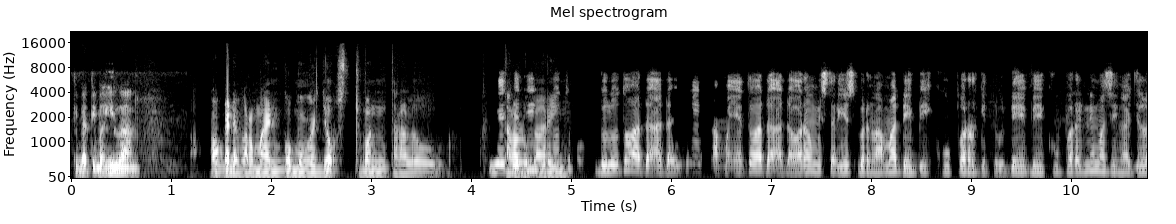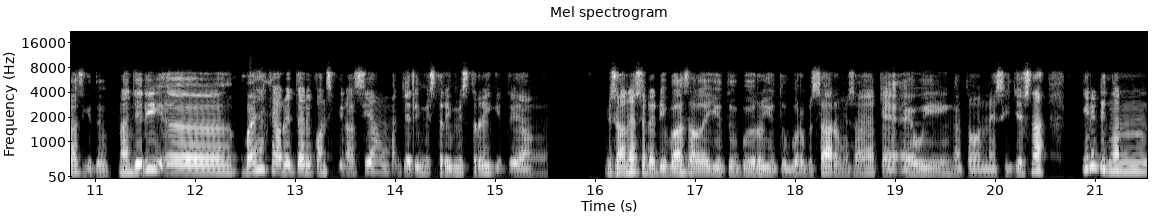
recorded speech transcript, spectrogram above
Tiba-tiba hilang. oke never mind gua mau ngejokes cuman terlalu Ya Terlalu jadi garing. dulu tuh dulu tuh ada ada ini namanya tuh ada ada orang misterius bernama DB Cooper gitu. DB Cooper ini masih nggak jelas gitu. Nah jadi eh, banyak teori-teori konspirasi yang menjadi misteri-misteri gitu yang misalnya sudah dibahas oleh youtuber youtuber besar misalnya kayak Ewing atau Nancy Jess. Nah ini dengan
